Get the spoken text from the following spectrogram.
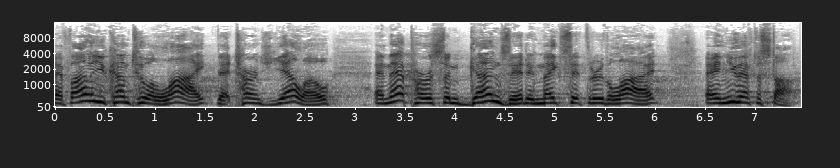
And finally you come to a light that turns yellow and that person guns it and makes it through the light and you have to stop.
